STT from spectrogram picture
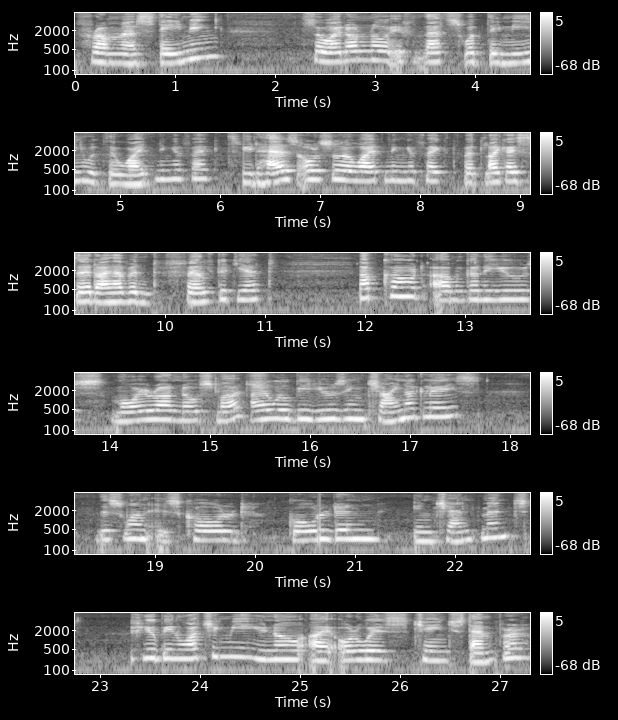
from uh, staining so I don't know if that's what they mean with the whitening effect. It has also a whitening effect but like I said I haven't felt it yet Top coat, I'm gonna use Moyra No Smudge. I will be using China Glaze. This one is called Golden Enchantment. If you've been watching me, you know I always change stamper.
